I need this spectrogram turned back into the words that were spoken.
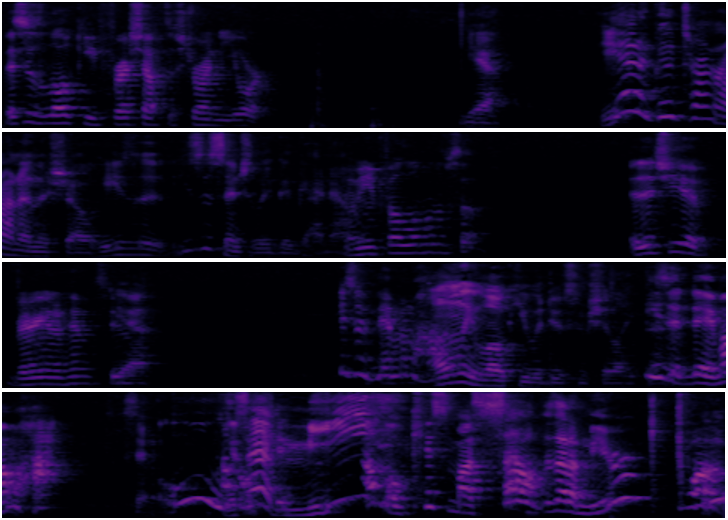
This is Loki fresh off destroying New York. yeah. He had a good turnaround in the show. He's a, he's essentially a good guy now. I mean, he fell in love with himself. Isn't she a variant of him too? Yeah. He said, "Damn, I'm hot." Only Loki would do some shit like that. He said, "Damn, I'm hot. Said, "Ooh, is that Okay. me?" I'm gonna kiss myself. Is that a mirror?" Wow.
